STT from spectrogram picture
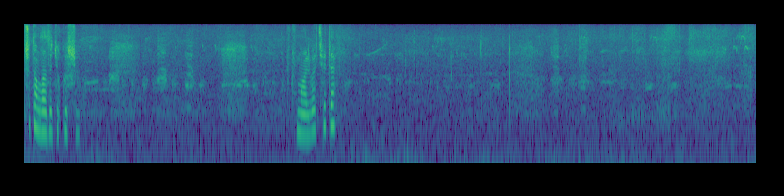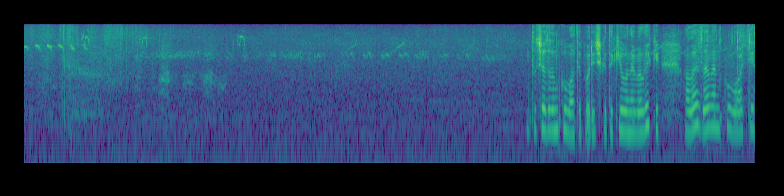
Що там лазить у кущу? Мальва цвіте. Тут ще зеленкувати порічки, такі вони великі, але зеленкуваті.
